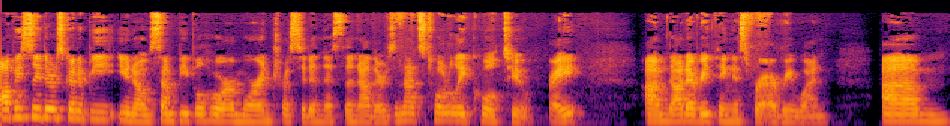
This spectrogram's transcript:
obviously, there's going to be, you know, some people who are more interested in this than others, and that's totally cool too, right? Um, not everything is for everyone. Um,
